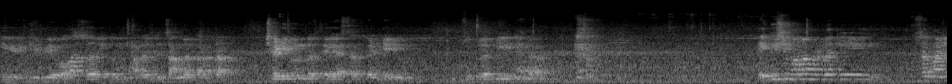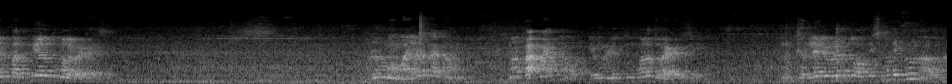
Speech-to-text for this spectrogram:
की जीबीए बाबा सर एकदम महाराजांनी चांगलं करतात छडी घेऊन बसलेले असतात कंटिन्यू चुकलं की नाही का एक दिवशी मला म्हटलं की सर माझ्या पत्नीला तुम्हाला भेटायचं. म्हणून मग माझ्याकडे काय काम मग काय माहीत नाही ते म्हणजे तुम्हालाच भेटायचं आहे. मग ठरलेल्या वेळेला तो ऑफिसमध्ये घेऊन आला.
